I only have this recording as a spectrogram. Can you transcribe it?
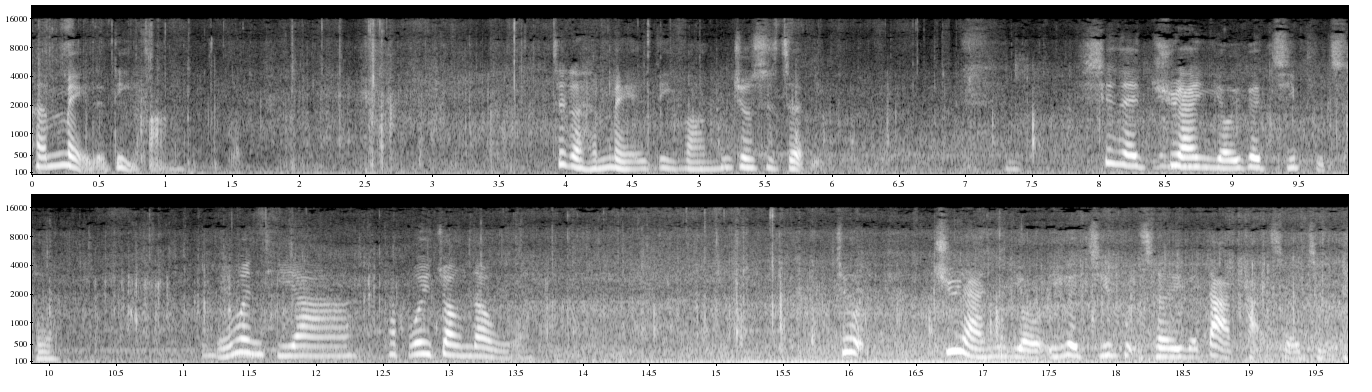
很美的地方。这个很美的地方就是这里。现在居然有一个吉普车，没问题啊，他不会撞到我。就居然有一个吉普车，一个大卡车进来，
